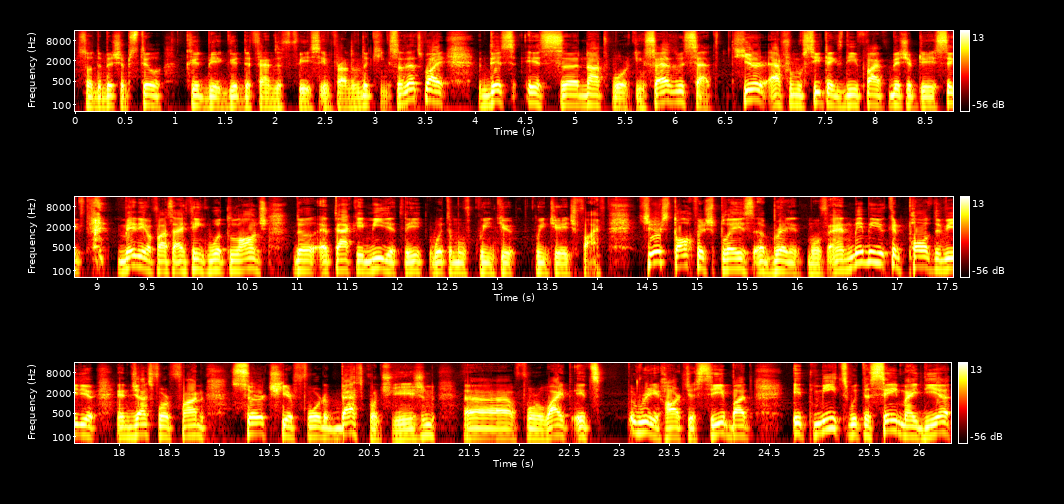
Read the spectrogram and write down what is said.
so the bishop still could be a good defensive piece in front of the king. So that's why this is uh, not working. So as we said here after move c takes d5 bishop to e6 many of us, I think, would launch the attack immediately with the move queen to queen to h5. Here, Stockfish plays a brilliant move, and maybe you can pause the video and just for fun search here for the best continuation uh, for white. It's really hard to see but it meets with the same idea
